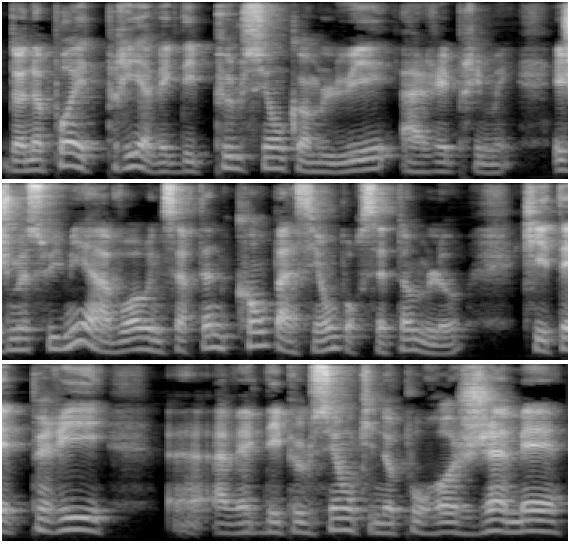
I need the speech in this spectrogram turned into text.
de ne pas être pris avec des pulsions comme lui à réprimer. Et je me suis mis à avoir une certaine compassion pour cet homme-là, qui était pris euh, avec des pulsions qui ne pourra jamais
